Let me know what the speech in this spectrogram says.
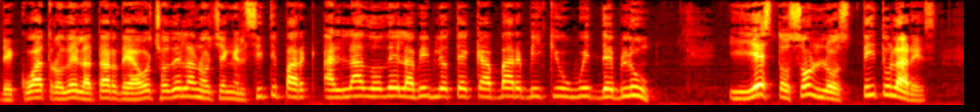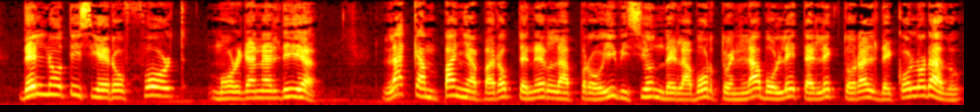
de 4 de la tarde a 8 de la noche en el City Park, al lado de la biblioteca Barbecue with the Blue. Y estos son los titulares del noticiero Fort Morgan al día. La campaña para obtener la prohibición del aborto en la boleta electoral de Colorado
